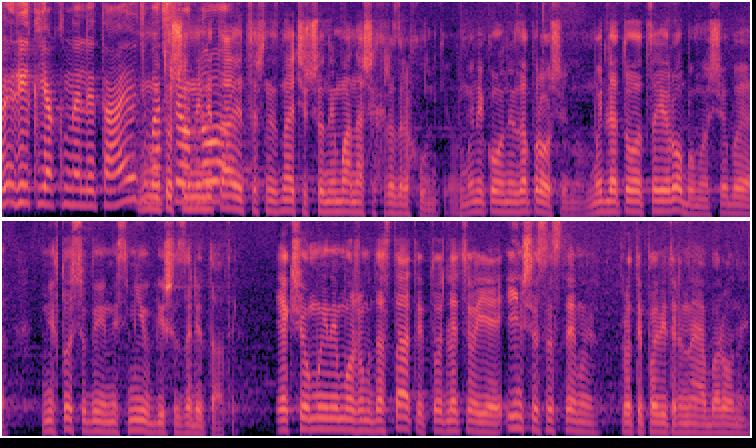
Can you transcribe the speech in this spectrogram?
вже рік як не літають, ви Ну, то, все що одно... не літають, це ж не значить, що нема наших розрахунків. Ми нікого не запрошуємо. Ми для того це і робимо, щоб ніхто сюди не смів більше залітати. Якщо ми не можемо достати, то для цього є інші системи протиповітряної оборони.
